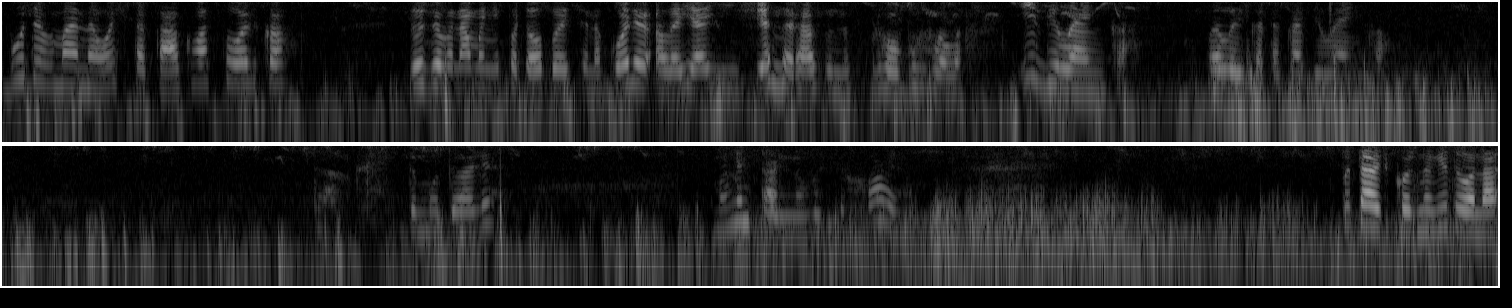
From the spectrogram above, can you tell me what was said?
Буде в мене ось така квасолька. Дуже вона мені подобається на колір, але я її ще не разу не спробувала. І біленька. Велика така біленька. Так, йдемо далі. Моментально висихає. Питають кожне відео, на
